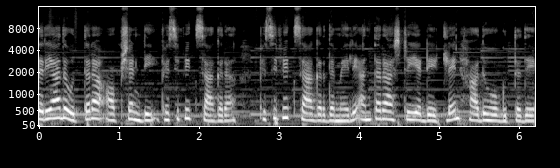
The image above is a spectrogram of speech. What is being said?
ಸರಿಯಾದ ಉತ್ತರ ಆಪ್ಷನ್ ಡಿ ಪೆಸಿಫಿಕ್ ಸಾಗರ. ಪೆಸಿಫಿಕ್ ಸಾಗರದ ಮೇಲೆ ಅಂತಾರಾಷ್ಟ್ರೀಯ ಡೇಟ್ಲೈನ್ ಹಾದು ಹೋಗುತ್ತದೆ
